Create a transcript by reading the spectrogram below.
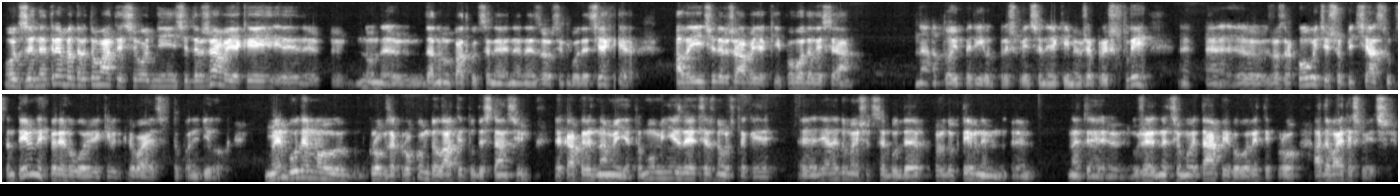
Отже, не треба дратувати сьогодні інші держави, які е, ну не- в даному випадку це не, не, зовсім буде Чехія, але інші держави, які погодилися на той період пришвидшений, який ми вже пройшли, е, е, розраховуючи, що під час субстантивних переговорів, які відкриваються в понеділок, ми будемо крок за кроком долати ту дистанцію, яка перед нами є. Тому мені здається, знову ж таки, е, я не думаю, що це буде продуктивним. е, Знаєте, вже на цьому етапі говорити про а давайте швидше.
